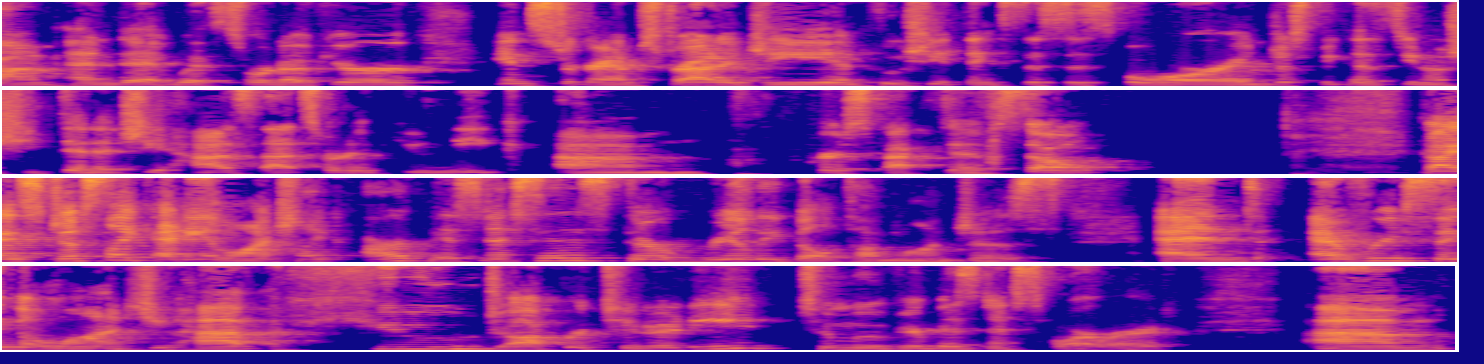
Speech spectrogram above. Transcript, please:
um, end it with sort of your Instagram strategy and who she thinks this is for. And just because, you know, she did it, she has that sort of unique um, perspective. So, guys, just like any launch, like our businesses, they're really built on launches. And every single launch, you have a huge opportunity to move your business forward. Um,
